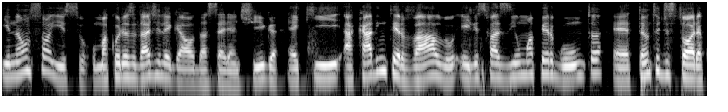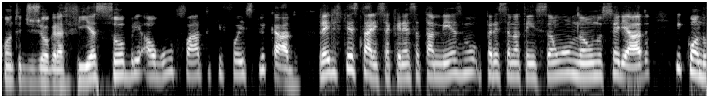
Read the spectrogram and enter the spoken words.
E não só isso, uma curiosidade legal da série antiga é que a cada intervalo eles faziam uma pergunta, é, tanto de história quanto de geografia, sobre algum fato que foi explicado. Para eles testarem se a criança está mesmo prestando atenção ou não no seriado, e quando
